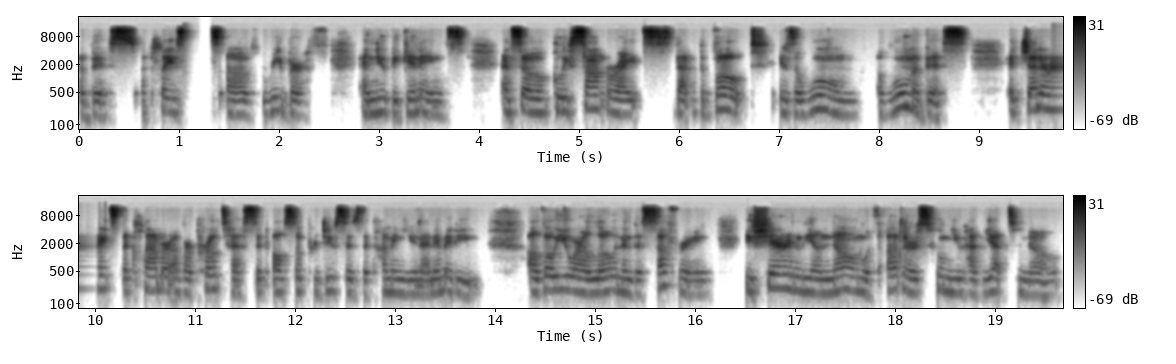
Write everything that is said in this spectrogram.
abyss, a place of rebirth and new beginnings. And so Glissant writes that the boat is a womb, a womb abyss. It generates the clamor of our protests. It also produces the coming unanimity. Although you are alone in this suffering, you share in the unknown with others whom you have yet to know.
